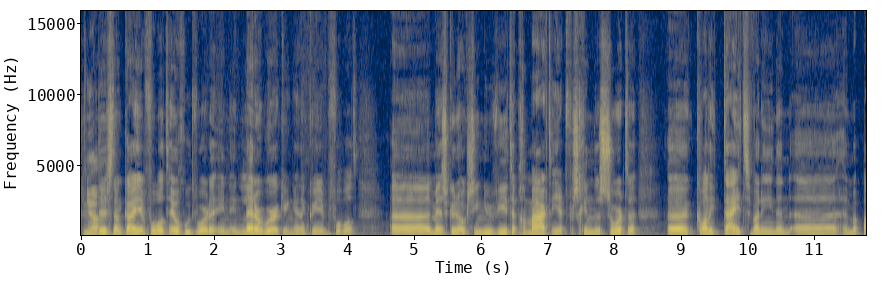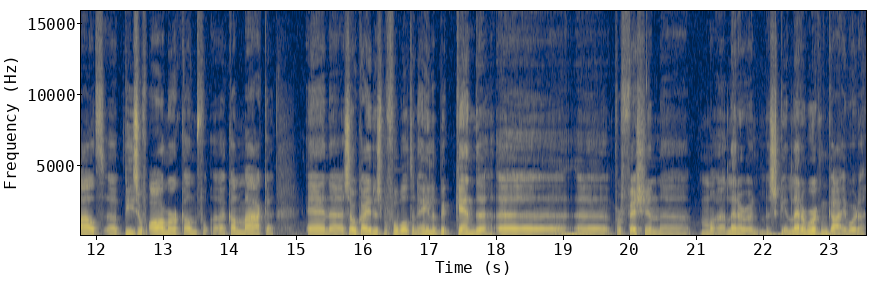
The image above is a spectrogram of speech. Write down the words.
Ja. Dus dan kan je bijvoorbeeld heel goed worden in, in letterworking. En dan kun je bijvoorbeeld... eh, mensen kunnen ook zien nu wie het hebt gemaakt. En je hebt verschillende soorten eh, kwaliteit... waarin je een, eh, een bepaald eh, piece of armor kan, eh, kan maken. En eh, zo kan je dus bijvoorbeeld een hele bekende eh, eh, profession... letter, letterworking guy worden...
